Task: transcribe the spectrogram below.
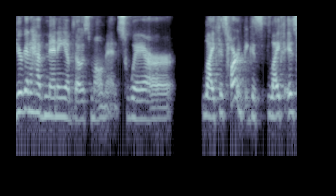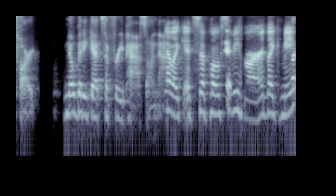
you're going to have many of those moments where life is hard because life is hard. nobody gets a free pass on that. Yeah, like it's supposed to be hard. Like maybe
